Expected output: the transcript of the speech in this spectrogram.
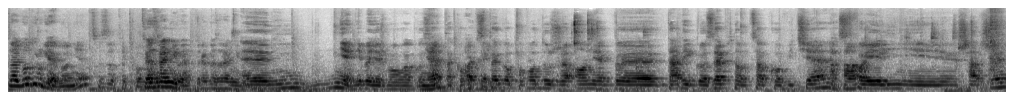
Tego drugiego, nie? Co To ja zaatakował? zraniłem, którego zraniłem. E, nie, nie będziesz mogła go Nie? zaatakować Okej. z tego powodu, że on jakby Dari go zepchnął całkowicie Aha. swojej linii szarży,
